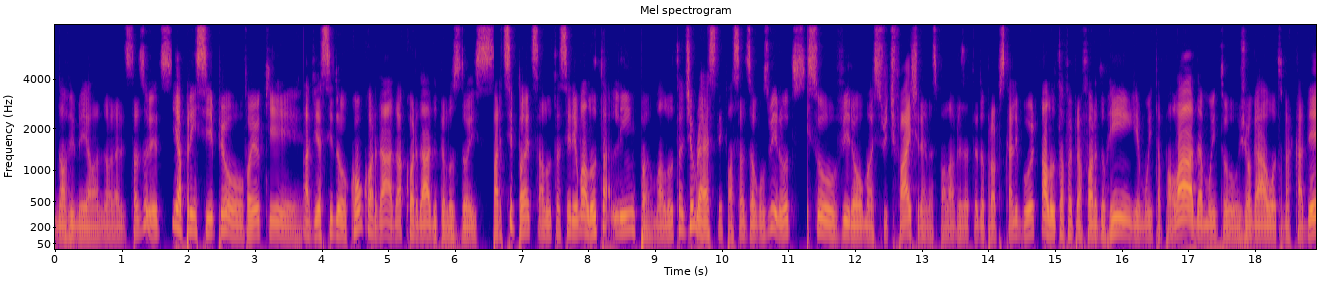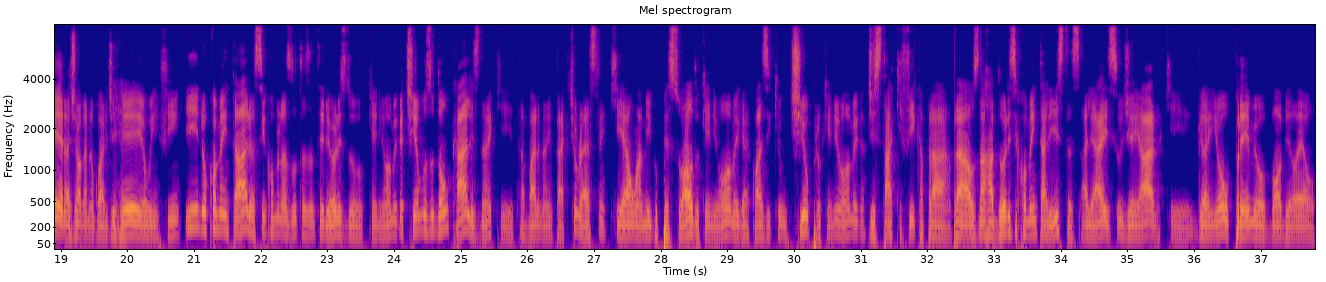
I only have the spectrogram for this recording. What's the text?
9h30 lá no horário dos Estados Unidos, e a princípio foi o que havia sido concordado, acordado pelos dois participantes. A luta seria uma luta limpa, uma luta de wrestling, passados alguns minutos. Isso virou uma street fight, né, nas palavras até do próprio Excalibur. A luta foi para fora do ringue, muita paulada, muito jogar o outro na cadeira, joga no guard-rail, enfim. E no comentário, assim como nas lutas anteriores, do Kenny Omega, tínhamos o Don Callis, né, que trabalha na Impact Wrestling, que é um amigo pessoal do Kenny Omega, é quase que um tio pro Kenny Omega. Destaque fica para os narradores e comentaristas. Aliás, o JR, que ganhou o prêmio Bob Léo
